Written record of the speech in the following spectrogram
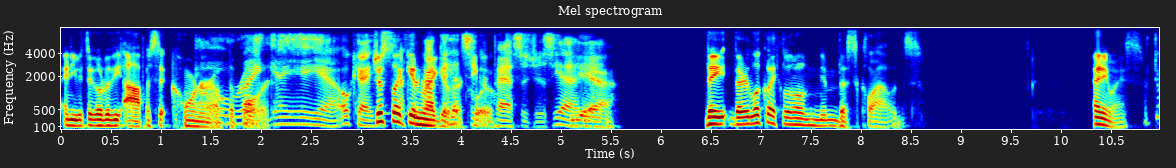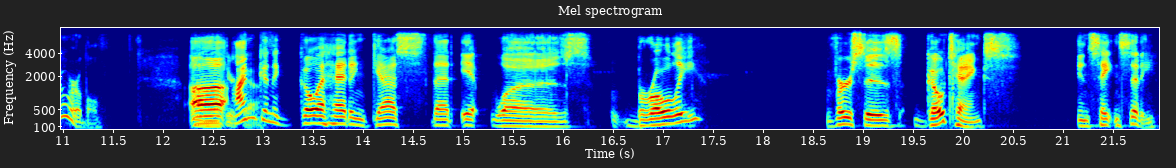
and you have to go to the opposite corner oh, of the right. board. Yeah, yeah, yeah. Okay. Just like I in regular had secret Clue. passages. Yeah, yeah. They they look like little nimbus clouds. Anyways, Adorable. Uh, I'm guess. gonna go ahead and guess that it was Broly versus Gotenks in Satan City.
